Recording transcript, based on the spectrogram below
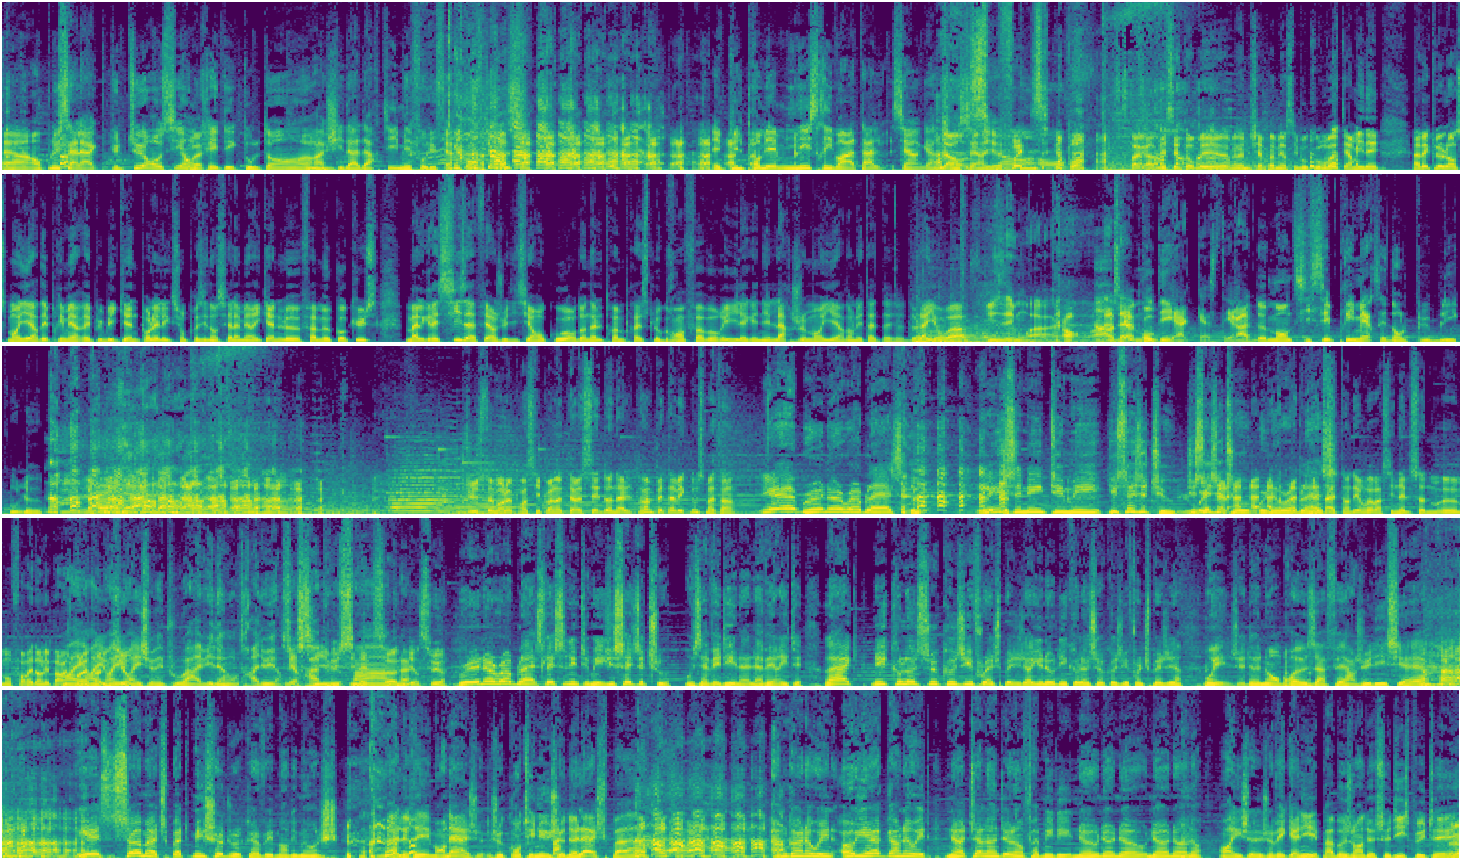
Euh, en plus, à la culture aussi, on Ouais. critique tout le temps Mm. euh, Rachida Darty, mais il faut lui faire confiance. Et puis le Premier ministre, Yvan Attal, c'est un garçon sérieux. Ouais, c'est bon. Pas grave, laissez tomber, euh, Madame Chiappa, merci beaucoup. On va terminer avec le lancement hier des primaires républicaines pour l'élection présidentielle américaine, le fameux caucus. Malgré six affaires judiciaires en cours, Donald Trump reste le grand favori. Il a gagné largement hier dans l'état de, de l'Iowa. Excusez-moi. Oh, Madame Pro. Oudéa Castera demande si c'est primaire, c'est dans le public ou le. Justement, le principal intéressé, Donald Trump est avec nous ce matin. Yeah, Bruno Robles. Listening to me. You say the truth. You say Oui, the truth, Attendez, on va voir si Nelson euh, Montfort est dans les parages pour la traduction. ouais, je vais pouvoir évidemment traduire, ce sera plus simple. Nelson, bien sûr. Bruno Robles, listening to me. You say the truth. Vous avez dit la, vérité. Like Nicolas Sarkozy, French president. You know Nicolas Sarkozy, French president? Oui, j'ai de nombreuses affaires judiciaires. yes, so much, but me should recovery mon dimanche. Malgré mon âge, je continue, je ne lâche pas. I'm gonna win. Oh yeah, gonna win. No talent de la famille. No, no, no, no, no, no. Oui, je, je vais gagner. Pas besoin de se disputer.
